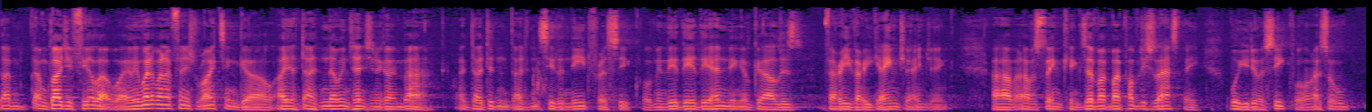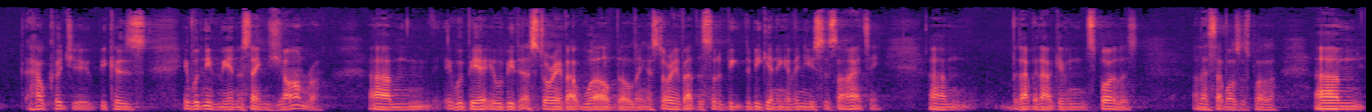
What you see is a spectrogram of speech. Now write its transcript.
am glad you feel that way. I mean, when, when I finished writing Girl, I, I, had no intention of going back. I, I, didn't, I didn't see the need for a sequel. I mean, the, the, the ending of Girl is very, very game changing. Um, and I was thinking, so my, my publishers asked me, will you do a sequel? And I said, how could you? Because it wouldn't even be in the same genre. Um, it, would be a, it would be a story about world building, a story about the sort of be, the beginning of a new society, um, without, without giving spoilers, unless that was a spoiler. Um,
